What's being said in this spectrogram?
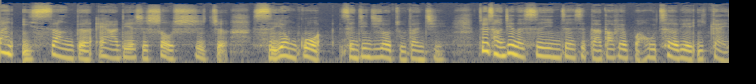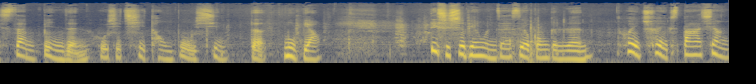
半以上的 ARDS 受试者使用过神经肌肉阻断剂。最常见的适应症是达到肺保护策略，以改善病人呼吸器同步性的目标。第十四篇文章是由功等人荟萃八项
